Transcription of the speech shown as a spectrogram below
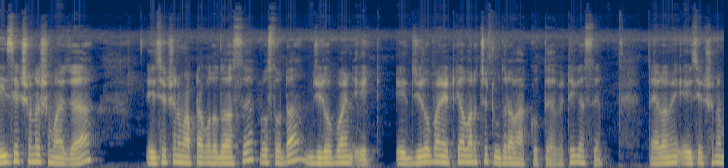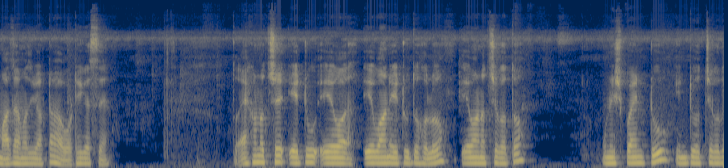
এই সেকশনের সময় যা, এই সেকশনের মাপটা কত দেওয়া আছে? প্রস্তটা জিরো পয়েন্ট এইট এই জিরো পয়েন্ট এইটকে আবার হচ্ছে টু দ্বারা ভাগ করতে হবে, ঠিক আছে? তাহলে আমি এই সেকশনের মাঝামাঝি মাপটা পাবো ঠিক আছে? তো এখন হচ্ছে A two A A one A two তো হলো। এ ওয়ান হচ্ছে কত? উনিশ পয়েন্ট টু ইন্টু হচ্ছে কত?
